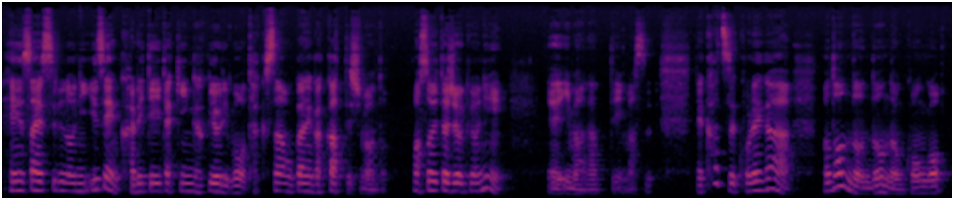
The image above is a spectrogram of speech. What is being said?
返済するのに以前借りていた金額よりもたくさんお金がかかってしまうと、まあ、そういった状況に今なっています。でかつこれがどんどんどんどん今後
